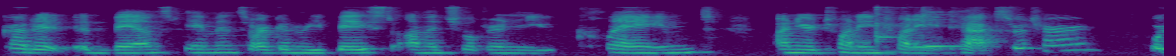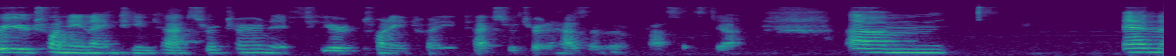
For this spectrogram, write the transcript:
credit advance payments are going to be based on the children you claimed on your 2020 tax return or your 2019 tax return if your 2020 tax return hasn't been processed yet. Um, and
